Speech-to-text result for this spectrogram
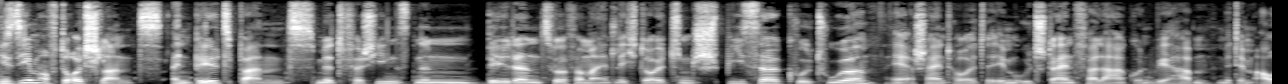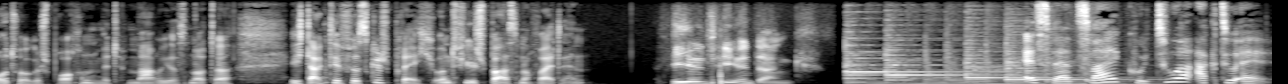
Museum of Deutschland, ein Bildband mit verschiedensten Bildern zur vermeintlich deutschen Spießerkultur. Er erscheint heute im Ulstein Verlag und wir haben mit dem Autor gesprochen, mit Marius Notter. Ich danke dir fürs Gespräch und viel Spaß noch weiterhin. Vielen, vielen Dank. SWR 2 Kultur aktuell.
